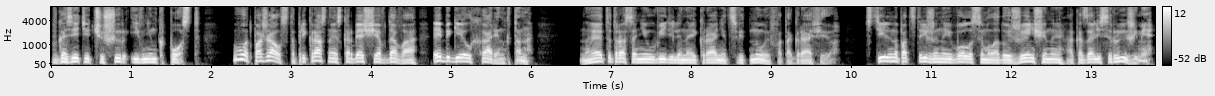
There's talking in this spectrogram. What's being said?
в газете «Чешир Ивнинг Пост». Вот, пожалуйста, прекрасная скорбящая вдова Эбигейл Харрингтон. На этот раз они увидели на экране цветную фотографию. Стильно подстриженные волосы молодой женщины оказались рыжими,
